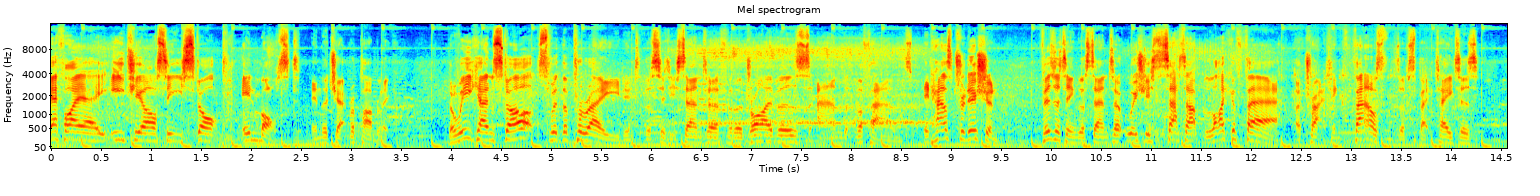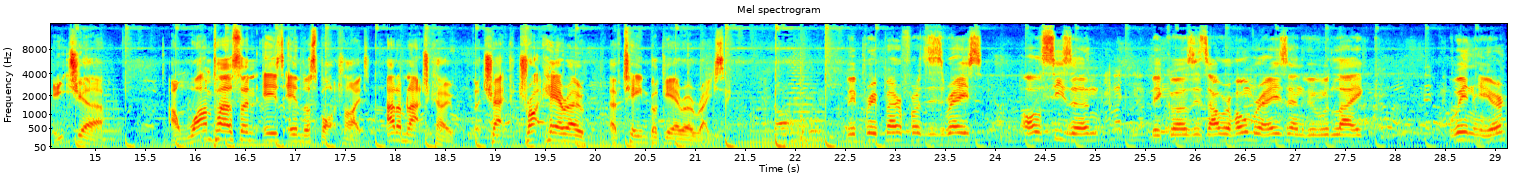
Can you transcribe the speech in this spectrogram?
the FIA ETRC stop in Most in the Czech Republic. The weekend starts with the parade into the city centre for the drivers and the fans. It has tradition, visiting the centre, which is set up like a fair, attracting thousands of spectators each year. And one person is in the spotlight, Adam Lacko, the Czech truck hero of Team Buggyra Racing. We prepare for this race all season because it's our home race and we would like win here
